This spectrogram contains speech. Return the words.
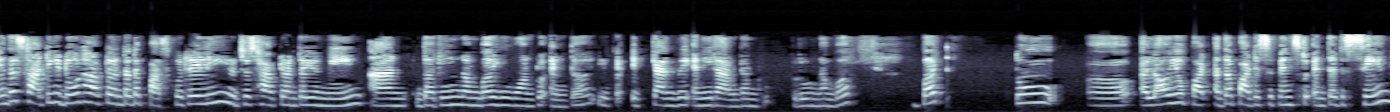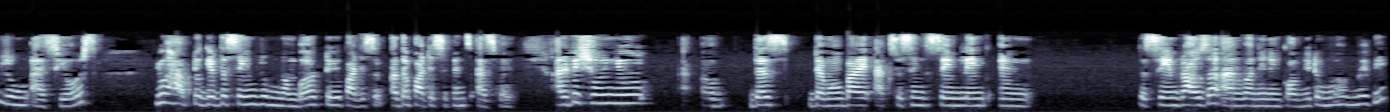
In the starting, you don't have to enter the passcode really. You just have to enter your name and the room number you want to enter. Can, it can be any random room number. But to uh, allow your part other participants to enter the same room as yours, you have to give the same room number to your particip other participants as well. I'll be showing you uh, this demo by accessing the same link in the same browser and one in incognito mode maybe.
